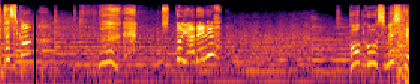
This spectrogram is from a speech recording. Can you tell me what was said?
私が？うんきっとやれる。方向を示して。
